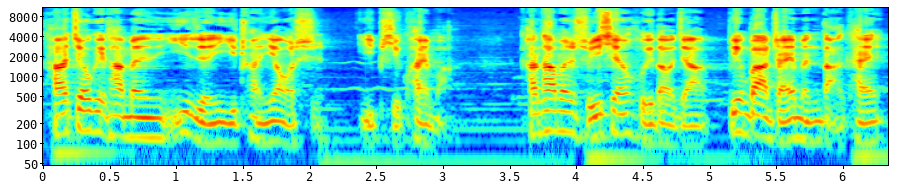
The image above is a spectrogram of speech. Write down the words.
他交给他们一人一串钥匙，一匹快马，看他们谁先回到家，并把宅门打开。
